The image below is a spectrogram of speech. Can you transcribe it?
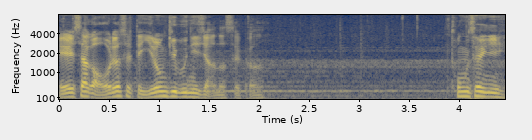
엘사가 어렸을 때 이런 기분이지 않았을까? 동생이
